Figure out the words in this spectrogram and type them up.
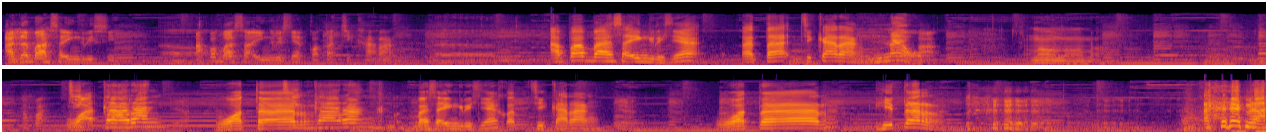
ada bahasa Inggrisnya. Oh, Apa bahasa Inggrisnya kota Cikarang? Hmm. Apa bahasa Inggrisnya kata Cikarang? now. Kota. No no no. Apa? Cikarang. Ya, Water. Cikarang. Bahasa Inggrisnya kota Cikarang. ya. Water heater. nah,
